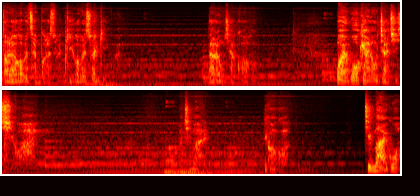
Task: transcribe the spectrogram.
后来我要参加选举，我要选议员，大家拢真看好。我的某囝拢真支持我，啊，即摆咧，你看我，即摆的我，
